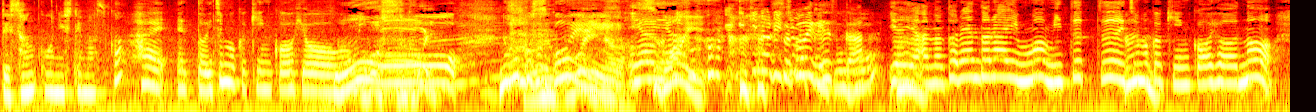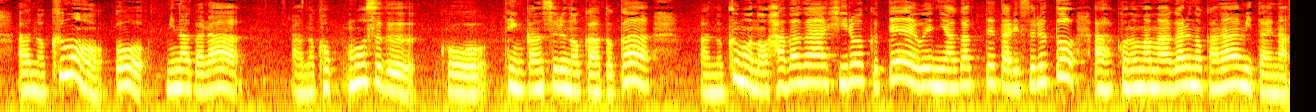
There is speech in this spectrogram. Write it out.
て参考にしてますか？はい。えっと一目均衡表。をおーすごい。なんかすごい。すごいやい。やすごいいきなりすごいですか？いやいや、あのトレンドラインも見つつ一目均衡表の,、あの雲を見ながらあのこもうすぐこう転換するのかとかあの雲の幅が広くて上に上がってたりするとあこのまま上がるのかなみたいな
